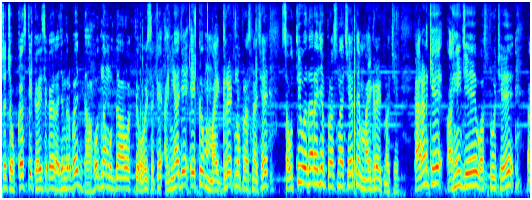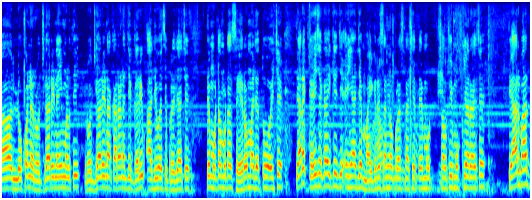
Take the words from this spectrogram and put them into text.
જો ચોક્કસથી કહી શકાય રાજેન્દ્રભાઈ, દાહોદના મુદ્દા આ વખતે હોઈ શકે. અહીંયા જે એક માઇગ્રેટનો પ્રશ્ન છે, સૌથી વધારે જે પ્રશ્ન છે તે માઇગ્રેટનો છે. કારણ કે અહીં જે વસ્તુ છે લોકોને રોજગારી નહીં મળતી. રોજગારીના કારણે જે ગરીબ આદિવાસી પ્રજા છે, તે મોટા મોટા શહેરોમાં જતું હોય છે. ત્યારે કહી શકાય કે જે અહીંયા જે માઇગ્રેશનનો પ્રશ્ન છે, તે સૌથી મુખ્ય રહે છે. ત્યારબાદ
